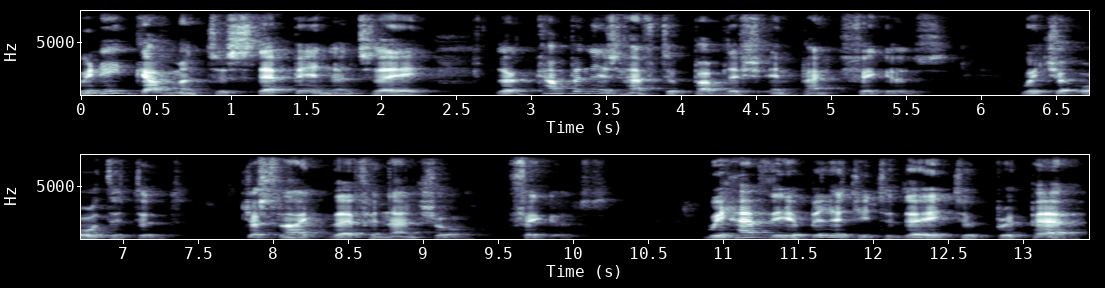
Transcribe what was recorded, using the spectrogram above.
We need government to step in and say, look, companies have to publish impact figures which are audited, just like their financial figures. We have the ability today to prepare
